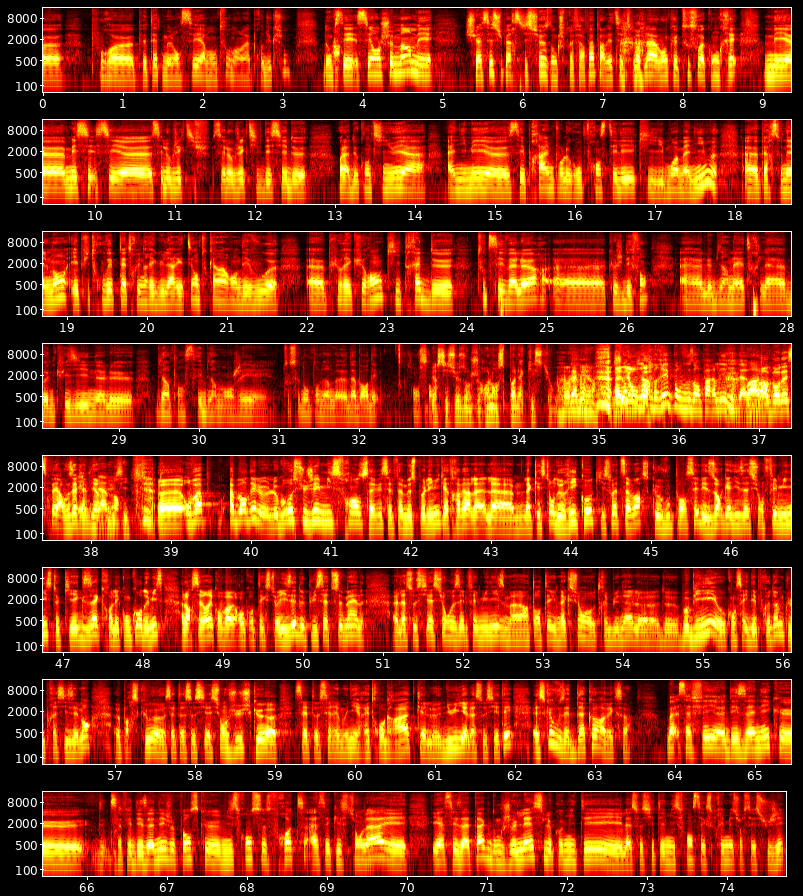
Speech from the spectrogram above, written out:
pour peut-être me lancer à mon tour dans la production. Donc Ah. c'est c'est en chemin, mais je suis assez superstitieuse, donc je préfère pas parler de ces trucs-là avant que tout soit concret. Mais, euh, mais c'est euh, l'objectif. C'est l'objectif d'essayer de, voilà, de continuer à animer euh, ces primes pour le groupe France Télé qui, moi, m'anime euh, personnellement, et puis trouver peut-être une régularité, en tout cas un rendez-vous euh, plus récurrent qui traite de toutes ces valeurs que je défends, le bien-être, la bonne cuisine, le bien penser, bien manger, et tout ce dont on vient de- d'aborder ensemble. superstitieuse, donc je relance pas la question. Damien, Allez, je va- reviendrai pour vous en parler, évidemment. Voilà. Ah, bon, on espère, vous êtes la bienvenue ici. Euh, on va aborder le, le gros sujet Miss France, vous savez, cette fameuse polémique à travers la, la- la question de Rico qui souhaite savoir ce que vous pensez des organisations féministes qui exècrent les concours de Miss. Alors c'est vrai qu'on va recontextualiser. Depuis cette semaine, l'association Oser le féminisme a intenté une action au tribunal euh, de Bobigny, au Conseil des prud'hommes plus précisément, euh, parce que cette association juge que cette cérémonie est rétrograde, qu'elle nuit à la société. Est-ce que vous êtes d'accord avec ça? Bah, ça fait euh, des années que ça fait des années, je pense que Miss France se frotte à ces questions-là et, et à ces attaques. Donc je laisse le comité et la société Miss France s'exprimer sur ces sujets.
